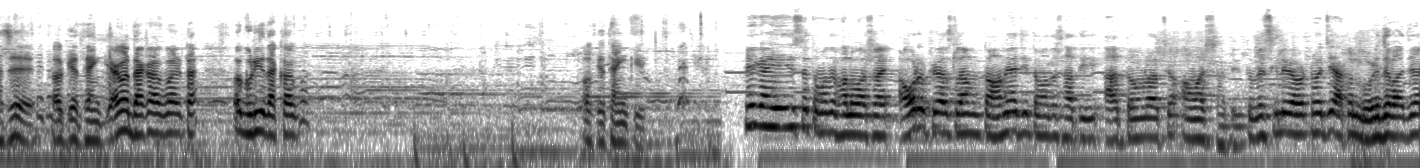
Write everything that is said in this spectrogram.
আছে? ওকে থ্যাংক ইউ একবার দেখো একবার এটা। ও ঘুরিয়ে দেখো একবার। Okay thank you hey guys তোমাদের ভালোবাসায় আবারও ফিরে আসলাম। তো আমি আছি তোমাদের সাথী আর তোমরা আছো আমার সাথে। তো বেসিক্যালি ব্যাপারটা হচ্ছে এখন ঘড়িতে বাজে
